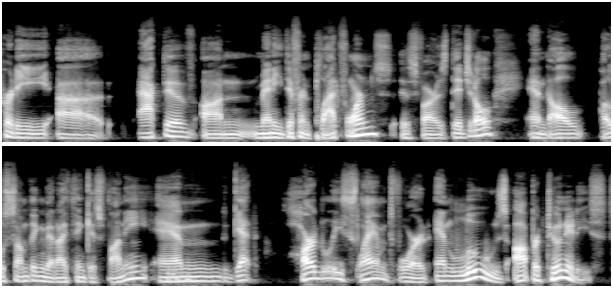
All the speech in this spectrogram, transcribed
pretty uh active on many different platforms as far as digital and i'll post something that i think is funny and get hardly slammed for it and lose opportunities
